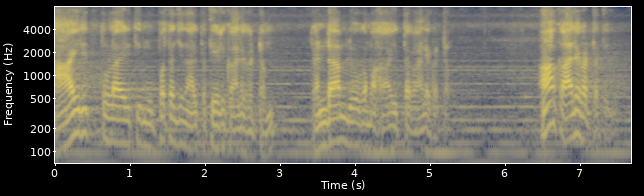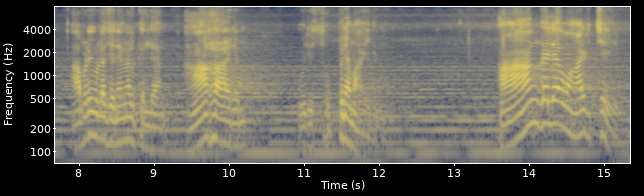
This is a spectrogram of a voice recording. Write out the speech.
ആയിരത്തി തൊള്ളായിരത്തി മുപ്പത്തഞ്ച് നാൽപ്പത്തി ഏഴ് കാലഘട്ടം രണ്ടാം ലോക മഹായുദ്ധ കാലഘട്ടം. ആ കാലഘട്ടത്തിൽ അവിടെയുള്ള ജനങ്ങൾക്കെല്ലാം ആഹാരം ഒരു സ്വപ്നമായിരുന്നു. ആംഗല വാഴ്ചയിൽ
